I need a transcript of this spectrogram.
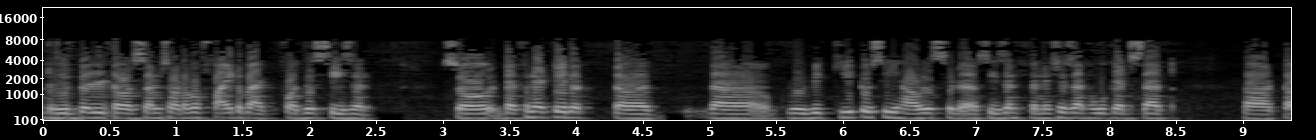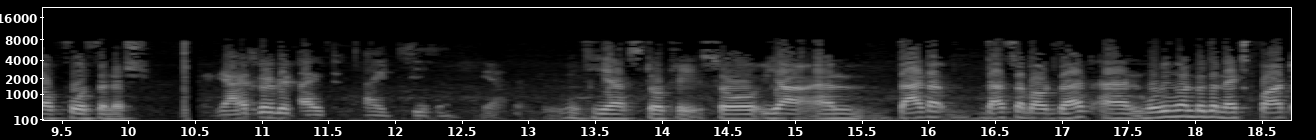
rebuild or some sort of a fight back for this season. So definitely the the will be key to see how the season finishes and who gets that top four finish yeah, it's going to be a tight, tight season. Yeah. Yes, totally. So yeah, and that uh, that's about that. And moving on to the next part,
